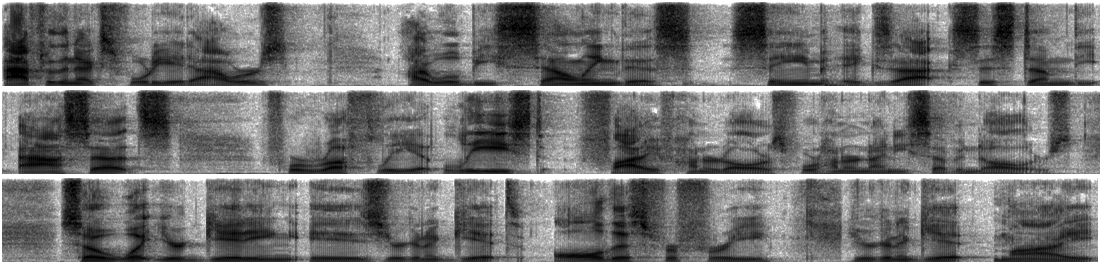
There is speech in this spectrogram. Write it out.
After the next 48 hours, I will be selling this same exact system, the assets for roughly at least $500, $497. So what you're getting is you're going to get all this for free. You're going to get my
